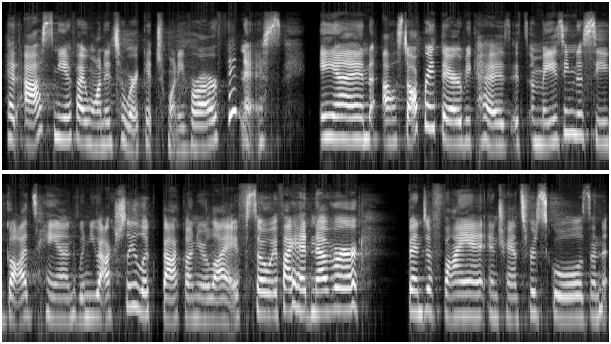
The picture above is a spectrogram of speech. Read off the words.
had asked me if I wanted to work at 24 Hour Fitness. And I'll stop right there because it's amazing to see God's hand when you actually look back on your life. So if I had never been defiant and transferred schools and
